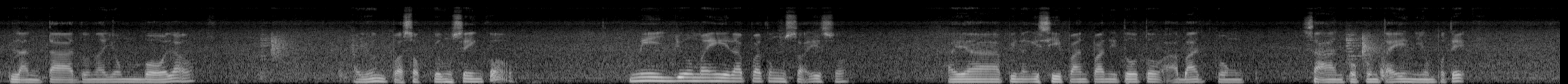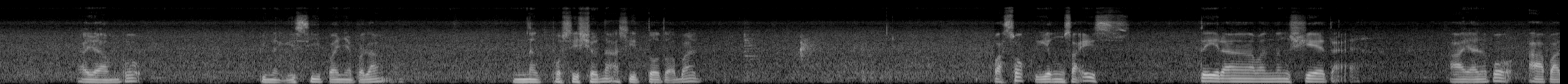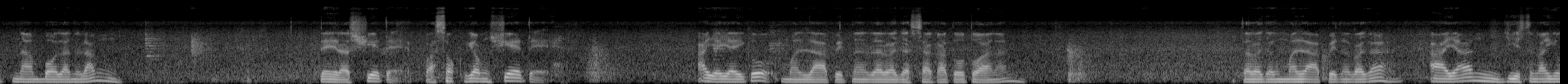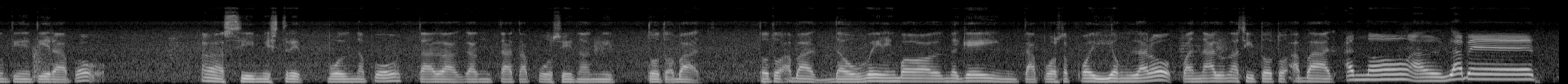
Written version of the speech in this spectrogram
Plantado na yung bola. Oh. Ayun, pasok yung 5 medyo mahirap pa tong sais oh. Kaya pinag-isipan pa ni Toto Abad kung saan pupuntahin yung puti. Ayan po. Pinag-isipan niya pa lang. Nagposisyon na si Toto Abad. Pasok yung sais. Tira na naman ng 7. Ayan na po. Apat na bola na lang. Tera 7. Pasok yung 7. Ay ay ay ko. Malapit na talaga sa katotohanan. Talagang malapit na talaga. Ayan. Gis na yung tinitira po. Ah, si Street Ball na po. Talagang tatapusin na ni Toto Abad. Toto Abad, the winning ball in the game. Tapos na po yung laro. Panalo na si Toto Abad. Ano? I love it!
